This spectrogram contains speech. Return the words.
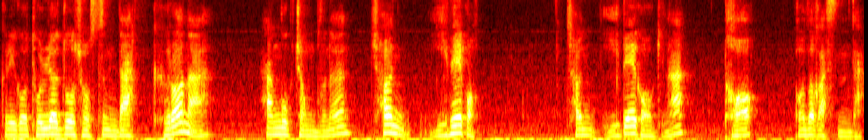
그리고 돌려도 좋습니다. 그러나 한국 정부는 1200억, 1200억이나 더 걷어갔습니다.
